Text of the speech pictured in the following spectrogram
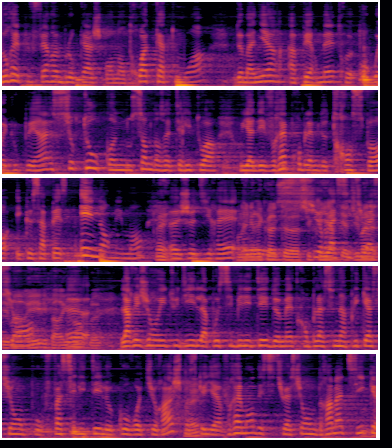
aurait, pu faire un blocage pendant 3-4 mois de manière à permettre aux Guadeloupéens, surtout quand nous sommes dans un territoire où il y a des vrais problèmes de transport et que ça pèse énormément, euh, je dirais, On a une euh, récolte euh, sur la qui a situation. Du mal à démarrer, par exemple. La région étudie la possibilité de mettre en place une application pour faciliter le covoiturage parce qu'il y a vraiment des situations dramatiques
